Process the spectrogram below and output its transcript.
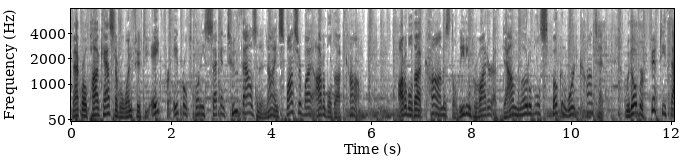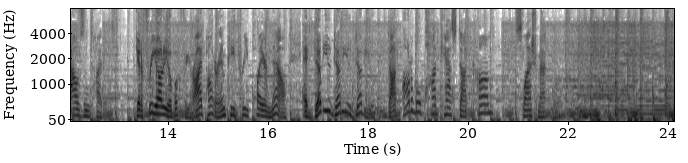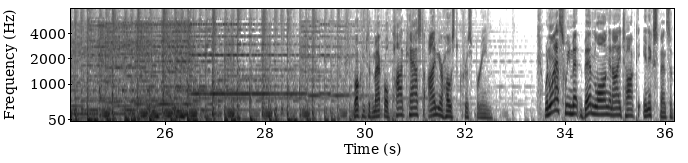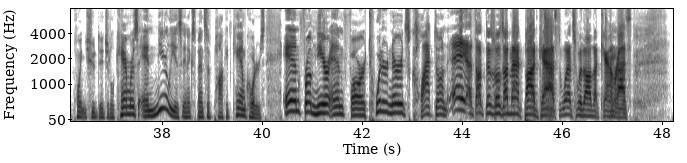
Macworld Podcast number 158 for April 22nd, 2009, sponsored by Audible.com. Audible.com is the leading provider of downloadable spoken word content with over 50,000 titles. Get a free audiobook for your iPod or MP3 player now at www.audiblepodcast.com slash macworld. Welcome to the Macworld Podcast. I'm your host, Chris Breen. When last we met, Ben Long and I talked inexpensive point and shoot digital cameras and nearly as inexpensive pocket camcorders. And from near and far, Twitter nerds clacked on, Hey, I thought this was a Mac podcast. What's with all the cameras?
